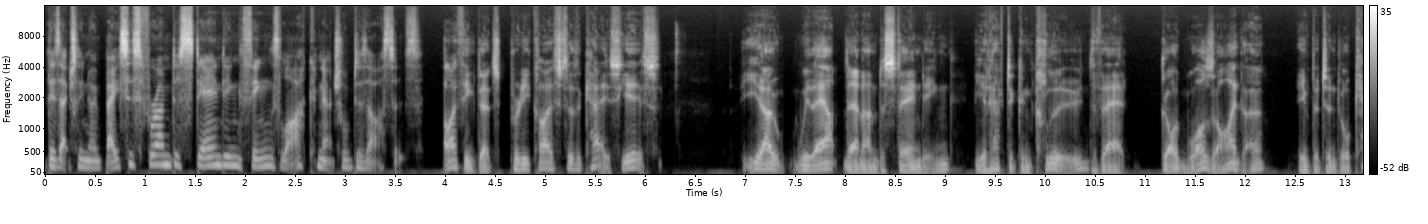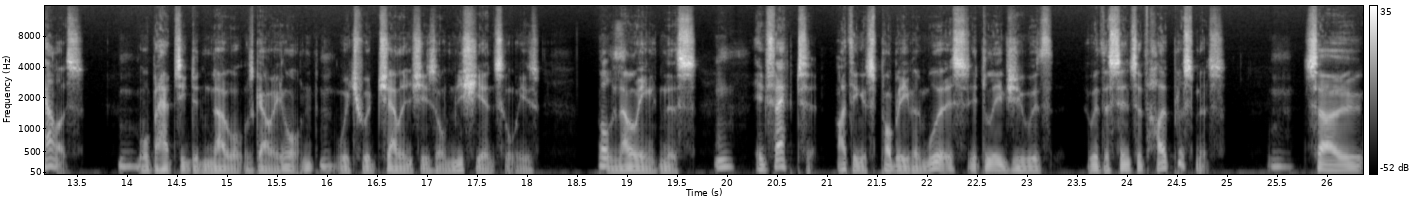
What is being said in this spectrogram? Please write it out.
there's actually no basis for understanding things like natural disasters? I think that's pretty close to the case, yes. You know, without that understanding, you'd have to conclude that God was either impotent or callous. Mm. Or perhaps he didn't know what was going on, mm. which would challenge his omniscience or his knowingness. Mm. In fact, I think it's probably even worse. It leaves you with, with a sense of hopelessness. Mm. So,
